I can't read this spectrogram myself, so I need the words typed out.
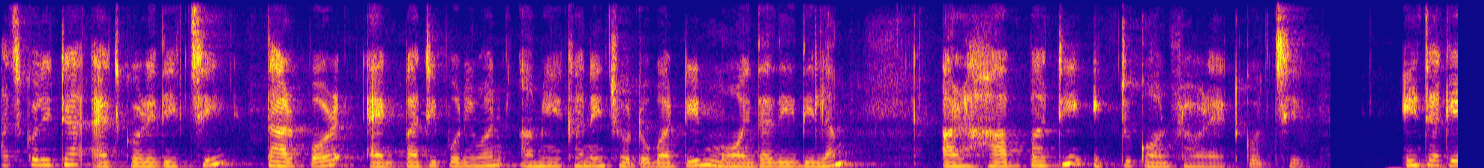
কাঁচকলিটা অ্যাড করে দিচ্ছি। তারপর এক বাটি পরিমাণ আমি এখানে ছোট বাটির ময়দা দিয়ে দিলাম। আর হাফ বাটি একটু কর্নফ্লাওয়ার অ্যাড করছি। এটাকে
